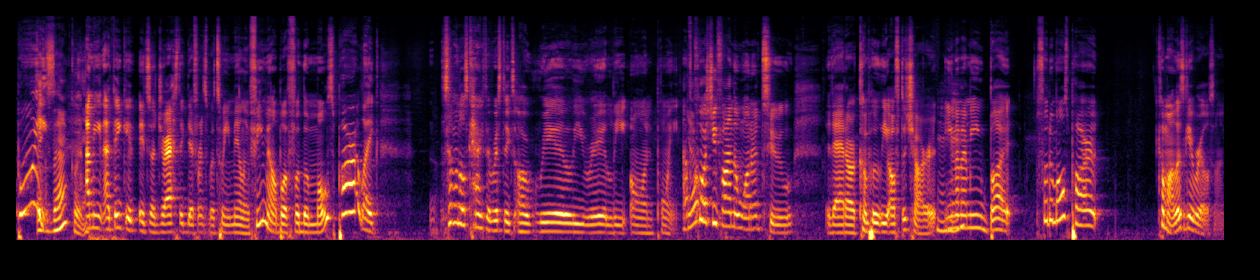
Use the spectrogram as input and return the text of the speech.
point. Exactly. I mean, I think it, it's a drastic difference between male and female, but for the most part, like some of those characteristics are really, really on point. Of Yep. course, you find the one or two that are completely off the chart. You Mm-hmm. know what I mean? But for the most part, come on, let's get real, son.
